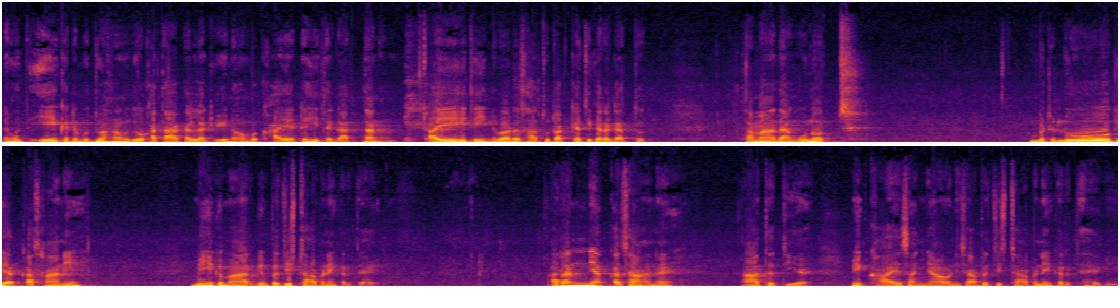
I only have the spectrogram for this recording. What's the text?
නමුත් ඒකට බුදුහාමුදුරුවෝ කතා කරලා කියනවා ඔබ කයට හිත ගත්තා නම් කයේ හිත ඉන්න බවට සතුටක් ඇති කරගත්තොත් සමාදන් වුණොත් උඹට ලෝකයක් අසහනේ මේක මාර්ගෙන් ප්‍රතිස්ථාපනය කරතයි. අරණ්‍යයක් අසහන ආතතිය මේ කාය සංඥාව නිසා ප්‍රතිස්ථාපනය කරත හැකියි.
